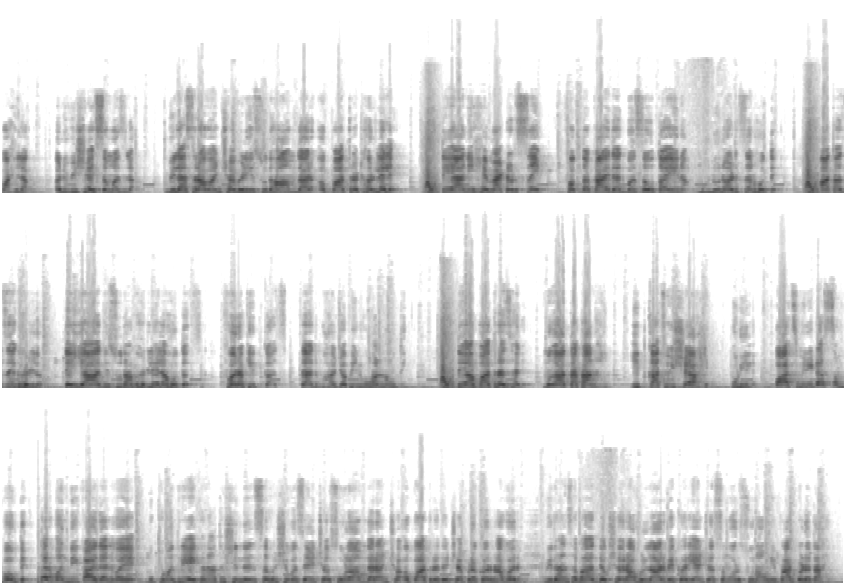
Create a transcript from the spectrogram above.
पाहिला. आणि विषय समजला. विलासरावांच्या वेळी सुद्धा आमदार अपात्र ठरलेले. ते आणि हे मॅटर सेम फक्त कायद्यात बसवता येणार म्हणून अडचण होते. आता जे घडलं ते याआधी सुद्धा घडलेलं होतंच. फरक इतकाच. त्यात भाजप इन्व्हॉल्व नव्हती. ते अपात्र झाले. मग आता का नाही? इतकाच विषय आहे. पुढील पाच मिनिटात संपवते. तर बंदी कायद्यान्वये मुख्यमंत्री एकनाथ शिंदेसह शिवसेनेच्या सोळा आमदारांच्या अपात्रतेच्या प्रकरणावर विधानसभा अध्यक्ष राहुल नार्वेकर यांच्या समोर सुनावणी पार पडत आहे.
